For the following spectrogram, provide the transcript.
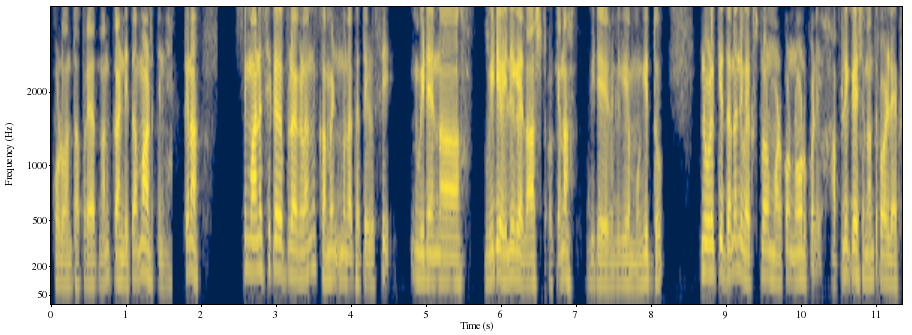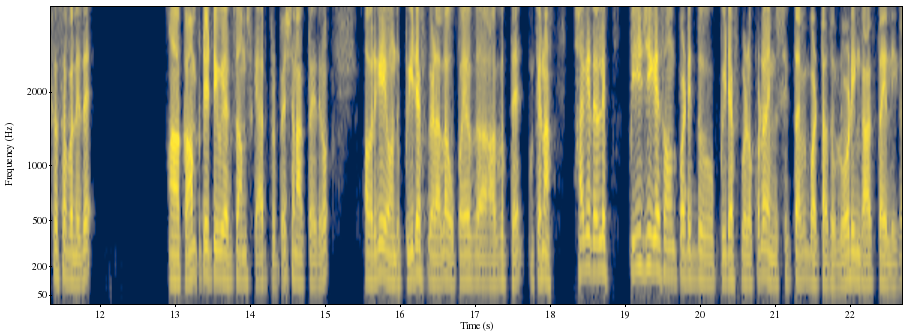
ಕೊಡುವಂಥ ಪ್ರಯತ್ನ ಖಂಡಿತ ಮಾಡ್ತೀನಿ. ಓಕೆನಾ ನಿಮ್ಮ ಮಾನಸಿಕ ಅಭಿಪ್ರಾಯಗಳನ್ನು ಕಮೆಂಟ್ ಮೂಲಕ ತಿಳಿಸಿ. ವಿಡಿಯೋನ ವಿಡಿಯೋ ಇಲ್ಲಿಗೆ ಲಾಸ್ಟ್ ಓಕೆನಾ ವಿಡಿಯೋ ಇಲ್ಲಿಗೆ ಮುಗೀತು. ಇನ್ನು ಉಳಿಕಿದ್ದನ್ನು ನೀವು ಎಕ್ಸ್ಪ್ಲೋರ್ ಮಾಡ್ಕೊಂಡು ನೋಡ್ಕೊಳ್ಳಿ. ಅಪ್ಲಿಕೇಶನ್ ಅಂತೂ ಒಳ್ಳೆ ಎಕ್ಸೆಸಬಲ್ ಇದೆ. ಕಾಂಪಿಟೇಟಿವ್ ಎಕ್ಸಾಮ್ಸ್ಗೆ ಯಾರು ಪ್ರಿಪ್ರೇಷನ್ ಆಗ್ತಾ ಇದ್ರು, ಅವರಿಗೆ ಒಂದು ಪಿ ಡಿ ಎಫ್ಗಳೆಲ್ಲ ಉಪಯೋಗ ಆಗುತ್ತೆ ಓಕೆನಾ ಹಾಗೆ ಇದರಲ್ಲಿ ಪಿ ಜಿಗೆ ಸಂಬಂಧಪಟ್ಟಿದ್ದು ಪಿ ಡಿ ಎಫ್ಗಳು ಕೂಡ ನಿಮ್ಗೆ ಸಿಗ್ತವೆ ಬಟ್ ಅದು ಲೋಡಿಂಗ್ ಆಗ್ತಾ ಇಲ್ಲ ಈಗ.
